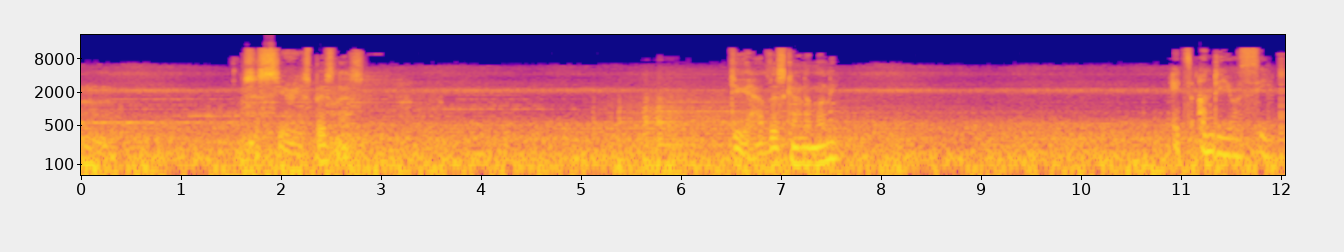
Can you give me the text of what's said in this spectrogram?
Hmm. This is serious business. Do you have this kind of money? It's under your seat.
